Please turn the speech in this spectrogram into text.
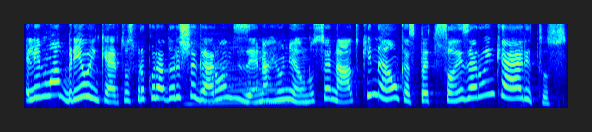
Ele não abriu o inquérito, os procuradores chegaram a dizer na reunião no Senado que não, que as petições eram inquéritos.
